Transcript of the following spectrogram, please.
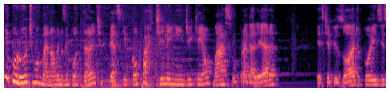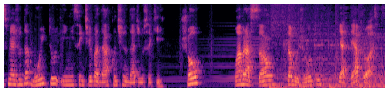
E por último, mas não menos importante, peço que compartilhem e indiquem ao máximo para a galera este episódio, pois isso me ajuda muito e me incentiva a dar continuidade nisso aqui. Show? Um abração, tamo junto e até a próxima!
